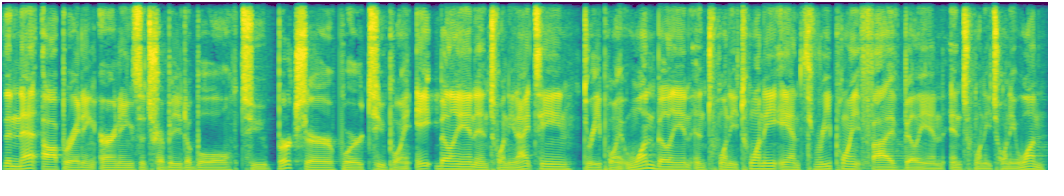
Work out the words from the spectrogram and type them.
The net operating earnings attributable to Berkshire were 2.8 billion in 2019, 3.1 billion in 2020, and 3.5 billion in 2021.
